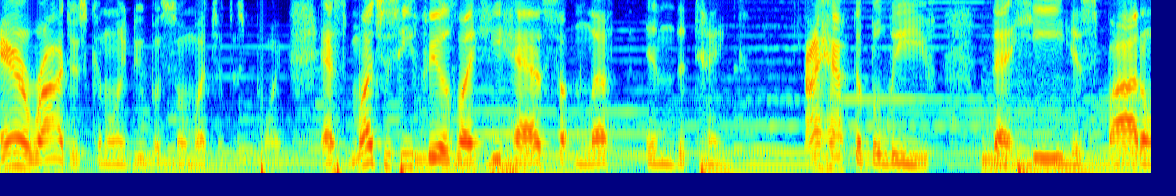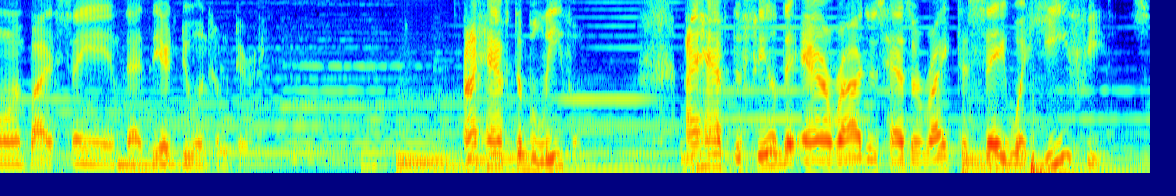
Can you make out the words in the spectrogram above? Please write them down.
Aaron Rodgers can only do but so much at this point. As much as he feels like he has something left in the tank. I have to believe that he is spot on by saying that they're doing him dirty. I have to believe him. I have to feel that Aaron Rodgers has a right to say what he feels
